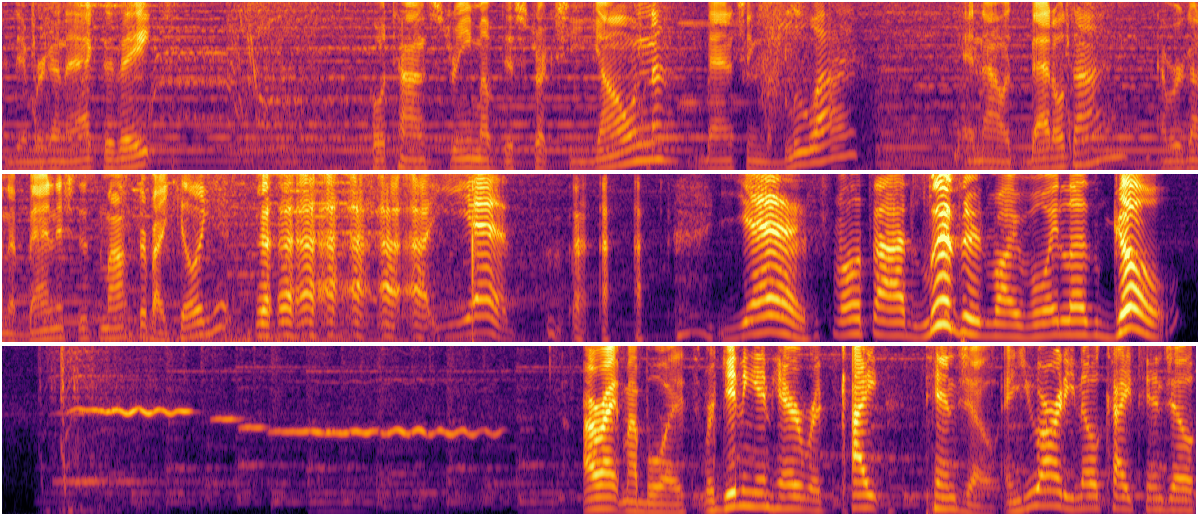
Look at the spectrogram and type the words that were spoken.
And then we're gonna activate Photon Stream of Destruction, banishing the blue eyes. And now it's battle time, and we're gonna banish this monster by killing it. yes! yes! Photon Lizard, my boy, let's go! All right, my boys, we're getting in here with Kite Tenjo, and you already know Kite Tenjo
